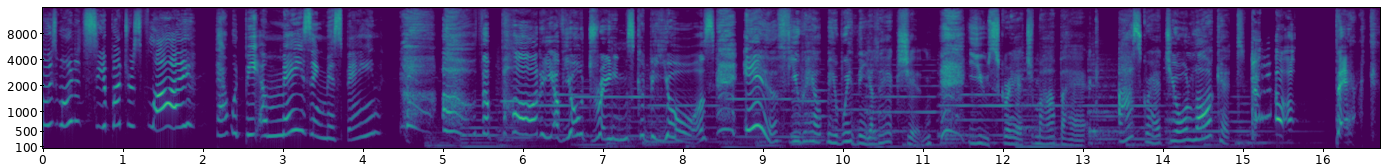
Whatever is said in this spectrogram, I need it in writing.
always wanted to see a buttress fly. That would be amazing, Miss Bane. Oh, the party of your dreams could be yours if you help me win the election. You scratch my back, I scratch your locket. Uh, back.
